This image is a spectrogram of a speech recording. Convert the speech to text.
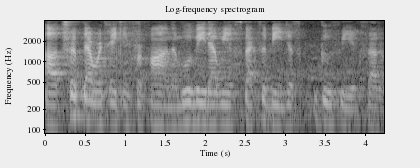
a trip that we're taking for fun, a movie that we expect to be just goofy, etc.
